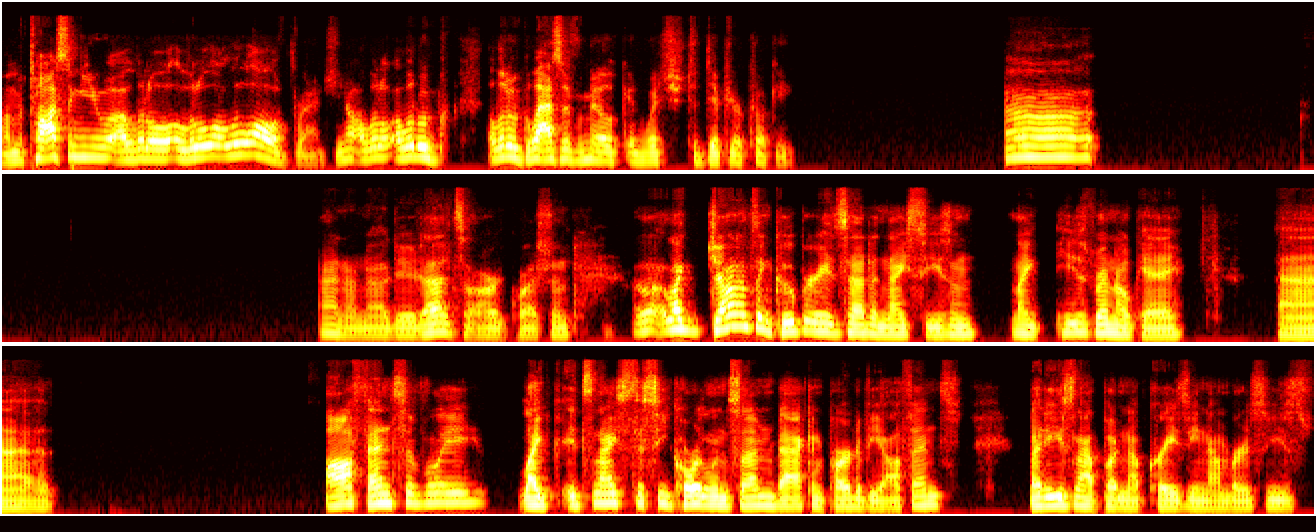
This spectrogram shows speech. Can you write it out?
I'm tossing you a little, a little, a little olive branch. You know, a little, a little, a little glass of milk in which to dip your cookie. Uh, I don't know, dude. That's a hard question. Like Jonathan Cooper, he's had a nice season. Like he's been okay. Uh, offensively, like it's nice to see Courtland Sutton back in part of the offense, but he's not putting up crazy numbers. He's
